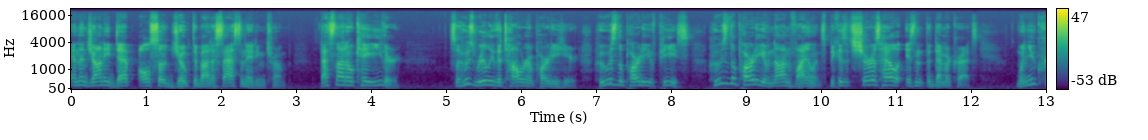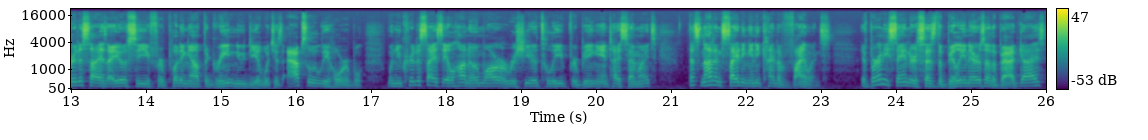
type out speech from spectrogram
And then Johnny Depp also joked about assassinating Trump. That's not okay either. So who's really the tolerant party here? Who is the party of peace? Who's the party of nonviolence? Because it sure as hell isn't the Democrats. When you criticize AOC for putting out the Green New Deal, which is absolutely horrible, when you criticize Ilhan Omar or Rashida Tlaib for being anti Semites, that's not inciting any kind of violence. If Bernie Sanders says the billionaires are the bad guys,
